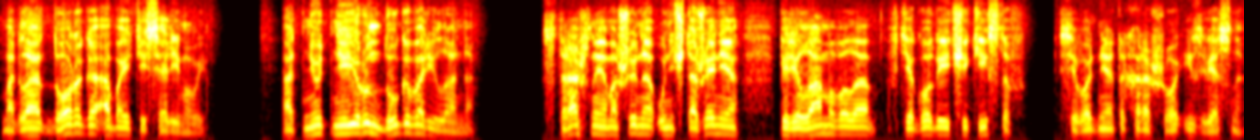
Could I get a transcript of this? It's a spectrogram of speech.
могла дорого обойтись Алимовой. Отнюдь не ерунду, говорила она. Страшная машина уничтожения переламывала в те годы и чекистов. Сегодня это хорошо известно.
